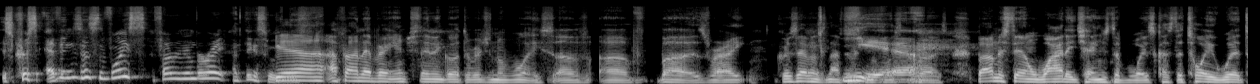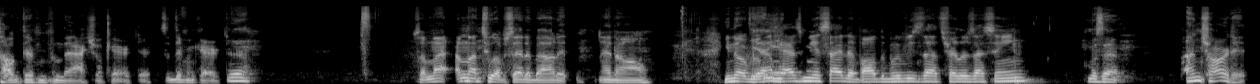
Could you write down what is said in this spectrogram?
Is Chris Evans as the voice? If I remember right, I think it's who. it is. Yeah, I found that very interesting to go with the original voice of of Buzz, right? Chris Evans is not the original Yeah. voice of Buzz, but I understand why they changed the voice because the toy would talk different from the actual character. It's a different character, Yeah. so I'm not I'm not too upset about it at all. You know, it really Yeah. has me excited of all the movies that trailers I've seen. What's that? Uncharted.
